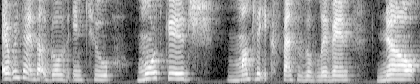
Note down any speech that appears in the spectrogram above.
everything that goes into mortgage, monthly expenses of living, no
